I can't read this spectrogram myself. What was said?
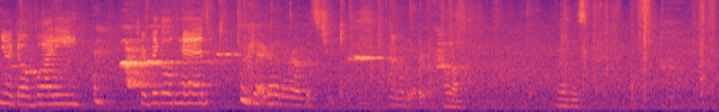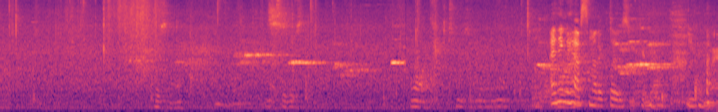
Here you go, buddy. It's your big old head. Okay, I got it around this cheek. And on the other. Hold on. Where is this? Tuesday, I think we have some other clothes you can you can wear.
